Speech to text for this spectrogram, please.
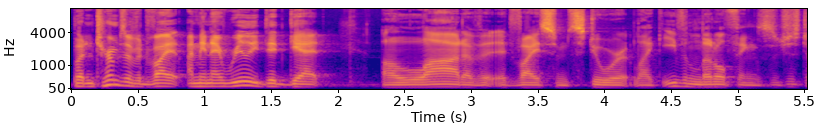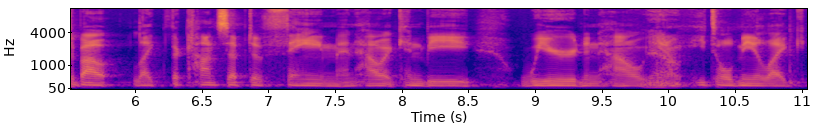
but in terms of advice, I mean, I really did get a lot of advice from Stuart, like even little things, just about like the concept of fame and how it can be weird and how you know he told me like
